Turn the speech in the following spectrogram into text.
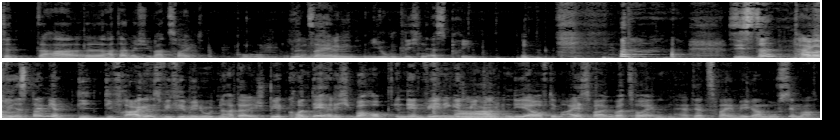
Da, da äh, hat er mich überzeugt. oh, Mit seinem jugendlichen Esprit. Siehst du? Aber wie- ist bei mir. Die, die Frage ist, wie viele Minuten hat er gespielt? Konnte er dich überhaupt in den wenigen klar. Minuten, die er auf dem Eis war, überzeugen? Er hat ja zwei mega Moves gemacht.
